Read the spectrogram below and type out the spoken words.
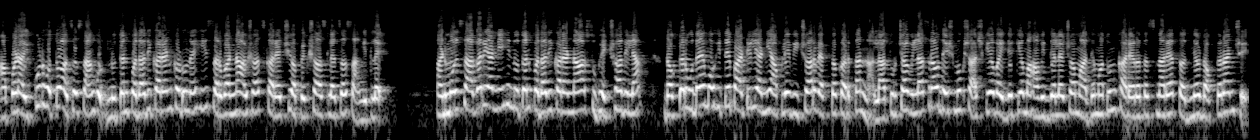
आपण ऐकून होतो असं सांगून नूतन पदाधिकाऱ्यांकडूनही सर्वांना अशाच कार्याची अपेक्षा असल्याचं सांगितलंय. अनमोल सागर यांनीही नूतन पदाधिकाऱ्यांना शुभेच्छा दिल्या. डॉक्टर उदय मोहिते पाटील यांनी आपले विचार व्यक्त करताना लातूरच्या विलासराव देशमुख शासकीय वैद्यकीय महाविद्यालयाच्या माध्यमातून कार्यरत असणाऱ्या तज्ज्ञ डॉक्टरांचे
